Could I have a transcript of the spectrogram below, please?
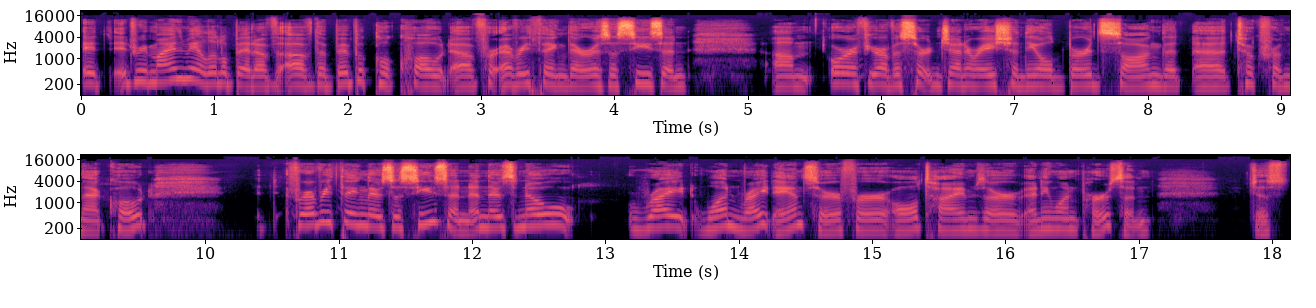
it, it reminds me a little bit of, of the biblical quote of for everything there is a season. Um, or if you're of a certain generation, the old bird song that uh, took from that quote. For everything there's a season and there's no right, one right answer for all times or any one person. Just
